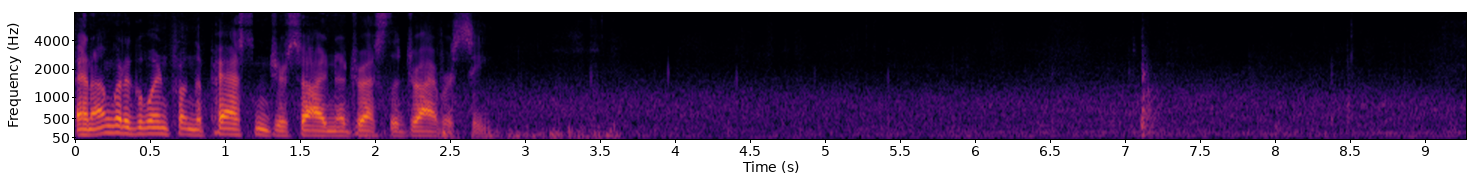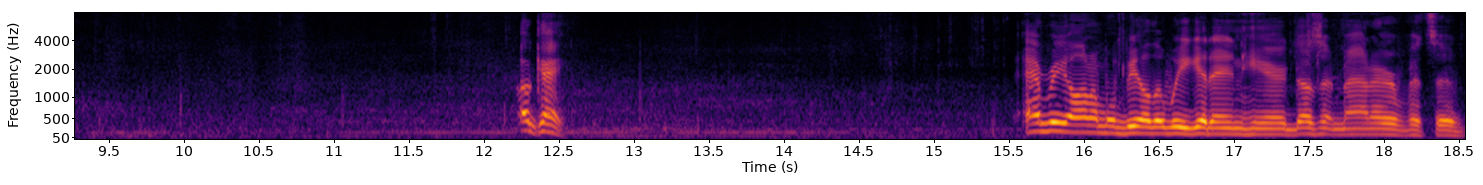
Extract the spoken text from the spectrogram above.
And I'm going to go in from the passenger side and address the driver's seat. Okay. Every automobile that we get in here, doesn't matter if it's a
